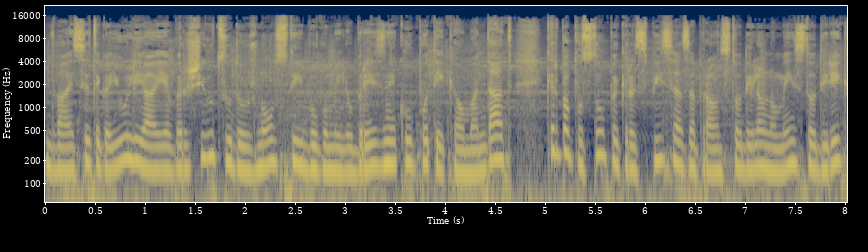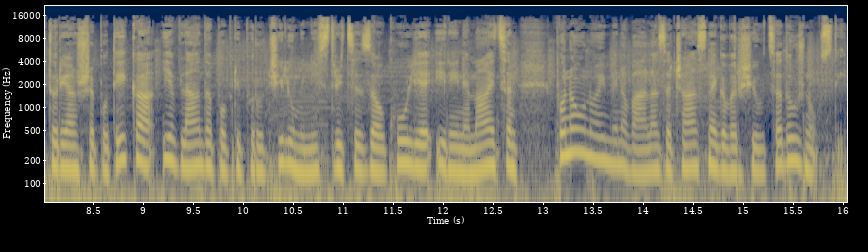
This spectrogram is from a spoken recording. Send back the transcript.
20. julija je vršilcu dolžnosti Bogomilu Brezniku potekel mandat, ker pa postopek razpisa za prosto delovno mesto direktorja še poteka, je vlada po priporočilu ministrice za okolje Irene Majcen ponovno imenovala začasnega vršilca dolžnosti.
